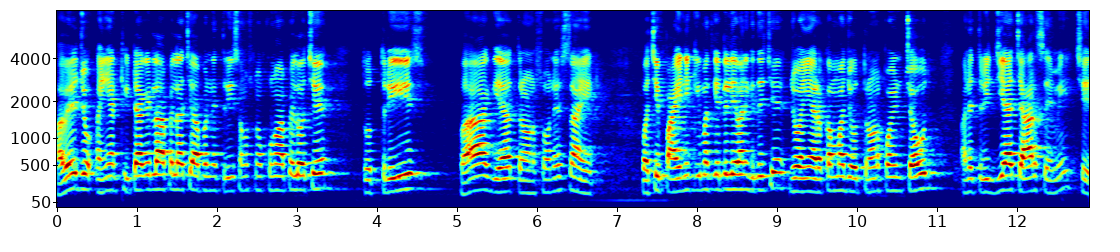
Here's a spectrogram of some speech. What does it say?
હવે જો અહીંયા ઠીટા કેટલા આપેલા છે? આપણને ત્રીસ અંશનો ખૂણો આપેલો છે. તો ત્રીસ ભાગ્યા ત્રણસો ને સાહીઠ. પછી પાઈની કિંમત કેટલી લેવાની કીધી છે? જો અહીંયા રકમમાં જો ત્રણ પોઈન્ટ ચૌદ અને ત્રિજ્યા ચાર સેમી છે.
